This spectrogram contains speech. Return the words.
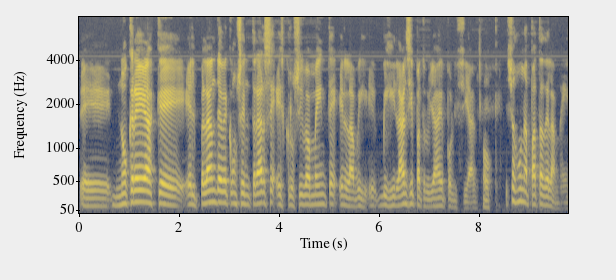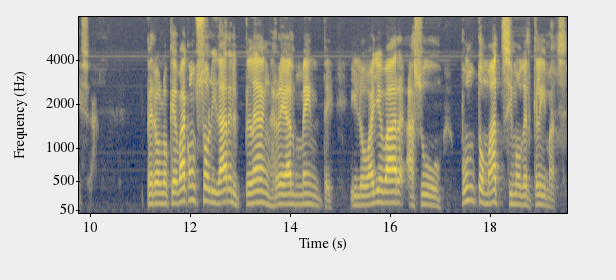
Eh, no creas que el plan debe concentrarse exclusivamente en la vigilancia y patrullaje policial. Eso es una pata de la mesa. Pero lo que va a consolidar el plan realmente y lo va a llevar a su punto máximo del clímax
